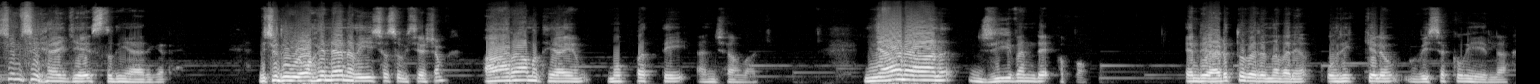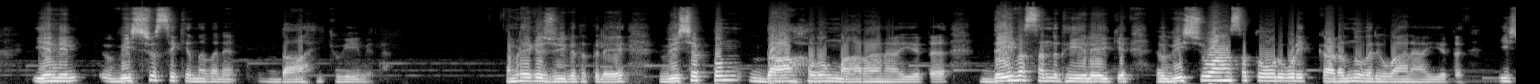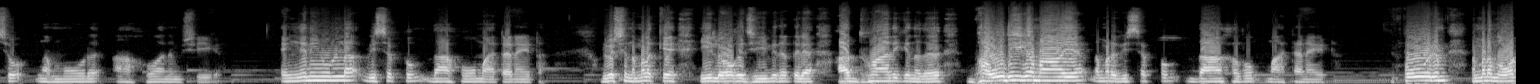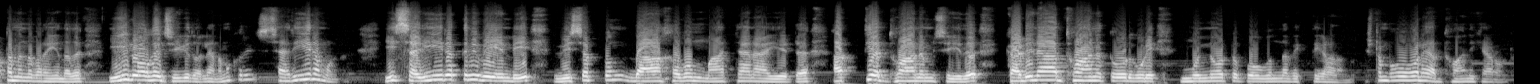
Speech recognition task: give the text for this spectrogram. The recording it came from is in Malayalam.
ശംസിഹായിക്ക് സ്തുതിയായിരിക്കട്ടെ. വിശുദ്ധ യോഹന്നാൻ അറിയിച്ച സുവിശേഷം ആറാം അധ്യായം മുപ്പത്തി അഞ്ചാം വാക്യം. ഞാനാണ് ജീവന്റെ അപ്പം. എന്റെ അടുത്തു വരുന്നവന് ഒരിക്കലും വിശക്കുകയില്ല. എന്നിൽ വിശ്വസിക്കുന്നവന് ദാഹിക്കുകയുമില്ല. നമ്മുടെയൊക്കെ ജീവിതത്തിലെ വിശപ്പും ദാഹവും മാറാനായിട്ട് ദൈവസന്നിധിയിലേക്ക് വിശ്വാസത്തോടുകൂടി കടന്നു വരുവാനായിട്ട് ഈശോ നമ്മോട് ആഹ്വാനം ചെയ്യുക. എങ്ങനെയുള്ള വിശപ്പും ദാഹവും മാറ്റാനായിട്ട്? ഒരുപക്ഷെ നമ്മളൊക്കെ ഈ ലോക ജീവിതത്തിൽ അധ്വാനിക്കുന്നത് ഭൗതികമായ നമ്മുടെ വിശപ്പും ദാഹവും മാറ്റാനായിട്ട്. എപ്പോഴും നമ്മുടെ നോട്ടം എന്ന് പറയുന്നത് ഈ ലോക ജീവിതം അല്ല നമുക്കൊരു ശരീരമുണ്ട്. ഈ ശരീരത്തിന് വേണ്ടി വിശപ്പും ദാഹവും മാറ്റാനായിട്ട് അത്യധ്വാനം ചെയ്ത് കഠിനാധ്വാനത്തോടുകൂടി മുന്നോട്ട് പോകുന്ന വ്യക്തികളാണ്. ഇഷ്ടംപോലെ അധ്വാനിക്കാറുണ്ട്.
